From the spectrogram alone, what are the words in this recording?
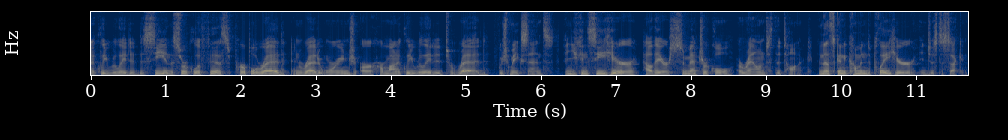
harmonically related to C. In the circle of fifths, purple, red, and red, orange are harmonically related to red, which makes sense. And you can see here how they are symmetrical around the tonic. And that's gonna come into play here in just a second.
